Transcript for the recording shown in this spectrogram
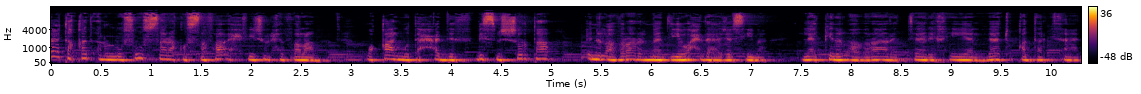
اعتقد أن اللصوص سرقوا الصفائح في جنح الظلام وقال متحدث باسم الشرطة أن الأضرار المادية وحدها جسيمة لكن الأضرار التاريخية لا تقدر بثمن.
